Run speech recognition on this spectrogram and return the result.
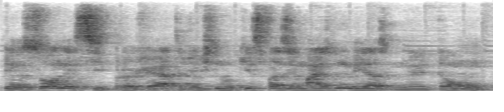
pensou nesse projeto, a gente não quis fazer mais do mesmo, né? Então,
